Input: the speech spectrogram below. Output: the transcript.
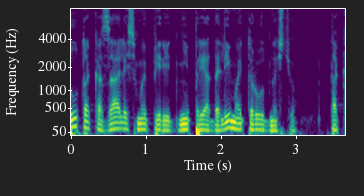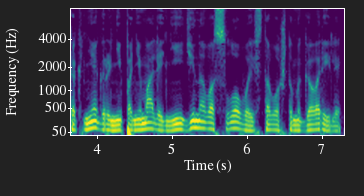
Тут оказались мы перед непреодолимой трудностью, так как негры не понимали ни единого слова из того, что мы говорили,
